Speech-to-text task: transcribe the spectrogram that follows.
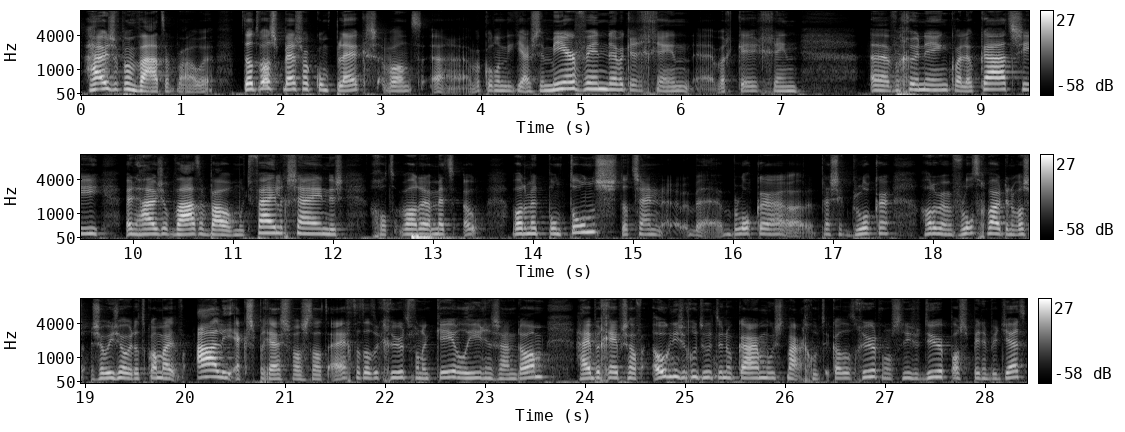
huis op een water bouwen. Dat was best wel complex, want eh, we konden niet juist een meer vinden. We kregen geen, eh, we kregen geen eh, vergunning qua locatie. Een huis op water bouwen moet veilig zijn. Dus god, we hadden met, oh, we hadden met pontons, dat zijn eh, blokken, eh, plastic blokken, hadden we een vlot gebouwd. En dat was sowieso, dat kwam uit AliExpress was dat echt. Dat had ik gehuurd van een kerel hier in Zaandam. Hij begreep zelf ook niet zo goed hoe het in elkaar moest. Maar goed, ik had het gehuurd, want het was niet zo duur, past binnen budget.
